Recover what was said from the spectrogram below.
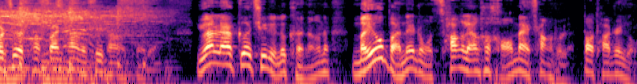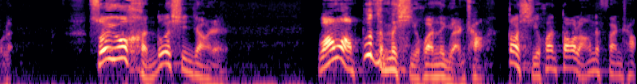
我说这他翻唱的非常有特点。原来歌曲里头可能呢没有把那种苍凉和豪迈唱出来，到他这有了。所以有很多新疆人，往往不怎么喜欢的原唱，倒喜欢刀郎的翻唱，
